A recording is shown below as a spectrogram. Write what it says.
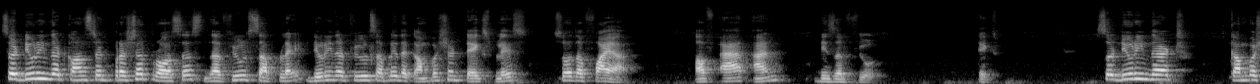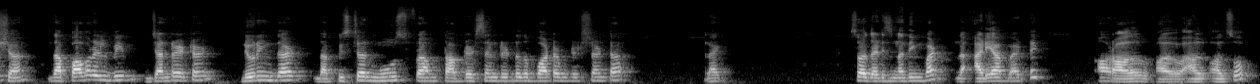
So during that constant pressure process, the fuel supply, during that fuel supply, the combustion takes place. So the fire of air and diesel fuel takes. So during that combustion, the power will be generated during that, the piston moves from top dead center to the bottom dead center, like so. That is nothing but the adiabatic or also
